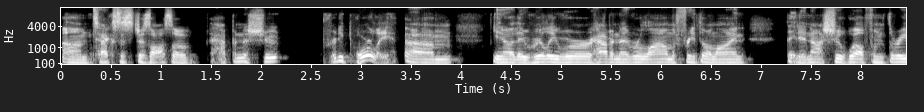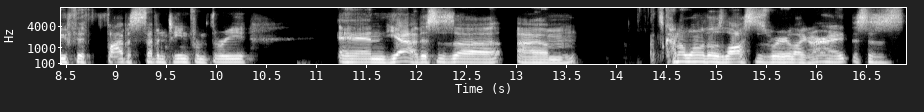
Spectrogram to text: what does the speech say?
Um, Texas just also happened to shoot pretty poorly. Um, you know, they really were having to rely on the free throw line. They did not shoot well from three, fifth, five of 17 from three And yeah, this is a, um it's kind of one of those losses where you're like, all right, this is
